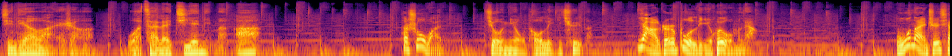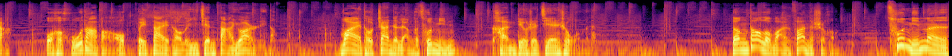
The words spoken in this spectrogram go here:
今天晚上我再来接你们啊。”他说完，就扭头离去了，压根不理会我们俩。无奈之下，我和胡大宝被带到了一间大院里头，外头站着两个村民，肯定是监视我们的。等到了晚饭的时候。村民们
